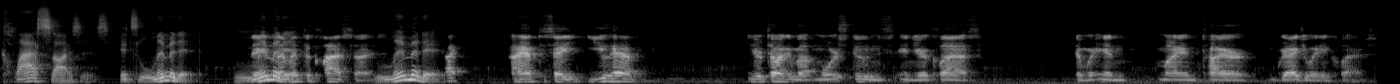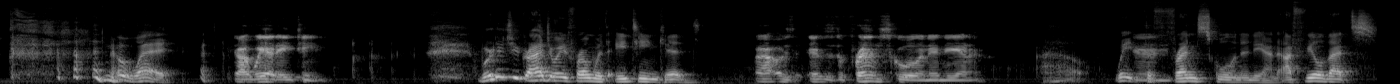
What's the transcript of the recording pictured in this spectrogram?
Class sizes. It's limited. They Limited. limit the class size. limited. I- I have to say, you have, you're talking about more students in your class than were in my entire graduating class. no way. Uh, we had 18. Where did you graduate from with 18 kids? Uh, it was it was the Friends School in Indiana. Oh, wait, the And- Friends School in Indiana. I feel that's.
